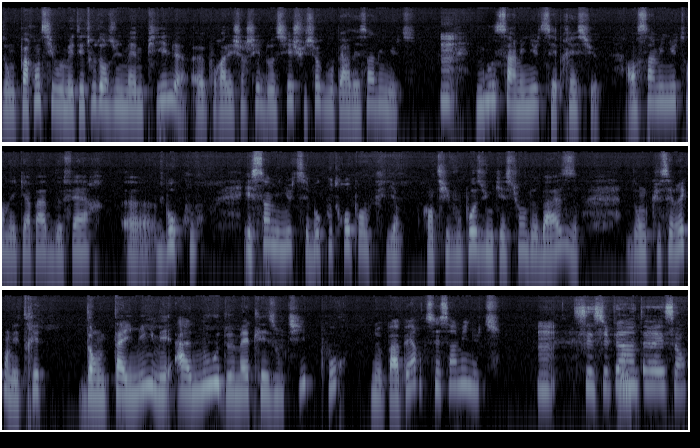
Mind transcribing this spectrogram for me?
Donc par contre, si vous mettez tout dans une même pile, euh, pour aller chercher le dossier, je suis sûre que vous perdez cinq minutes. Mm. Nous, cinq minutes, c'est précieux. En cinq minutes, on est capable de faire euh, beaucoup. Et cinq minutes, c'est beaucoup trop pour le client quand il vous pose une question de base. Donc c'est vrai qu'on est très dans le timing, mais à nous de mettre les outils pour ne pas perdre ces cinq minutes. Mm. c'est super intéressant.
